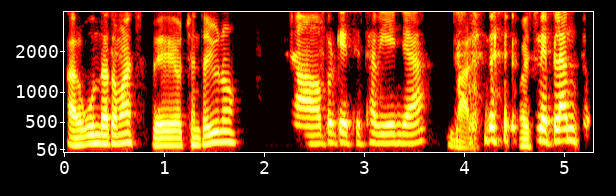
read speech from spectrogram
¿algún dato más de 81? No, porque se está bien ya. Vale. Pues Me planto.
